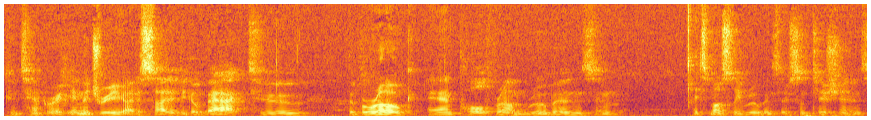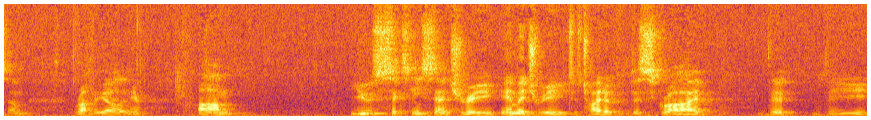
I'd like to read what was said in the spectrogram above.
contemporary imagery, I decided to go back to the Baroque and pull from Rubens, and it's mostly Rubens, there's some Titian and some Raphael in here. Use 16th century imagery to try to describe the, the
